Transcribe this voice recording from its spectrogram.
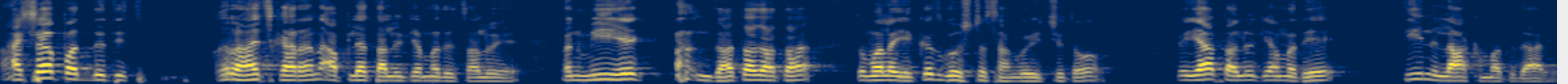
अशा पद्धतीचं राजकारण आपल्या तालुक्यामध्ये चालू आहे. पण मी एक जाता जाता तुम्हाला एकच गोष्ट सांगू इच्छितो. की या तालुक्यामध्ये तीन लाख मतदार आहे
